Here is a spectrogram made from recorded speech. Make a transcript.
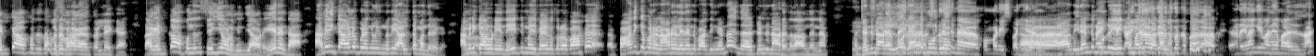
எட்கா அப்பது சம்பந்தமாக சொல்லிக்க நாங்க எட்கா அப்பந்தது செய்யணும் இந்தியாவோட. ஏனென்றா அமெரிக்காவில் இப்ப எங்களுக்கு நிறைய அழுத்தம் வந்திருக்கு. அமெரிக்காவுடைய இந்த ஏற்றுமதி பயணம் தொடர்பாக பாதிக்கப்படுற நாடுகள் எதுன்னு பாத்தீங்கன்னா இந்த ரெண்டு நாடுகள். அதாவது என்ன? ரெண்டு நாடுகள்ல இரண்டு மூன்று சின்ன கம்பெனிஸ் வச்சு அதாவது இரண்டு மூன்று ஏற்றுமதி இலங்கையும் அதே மாதிரி தான்.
